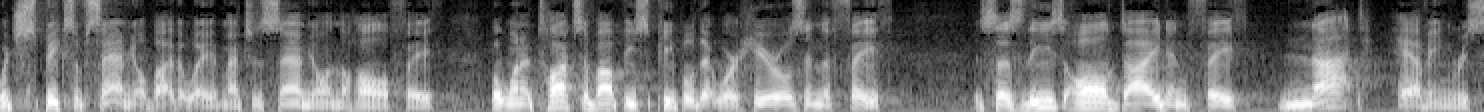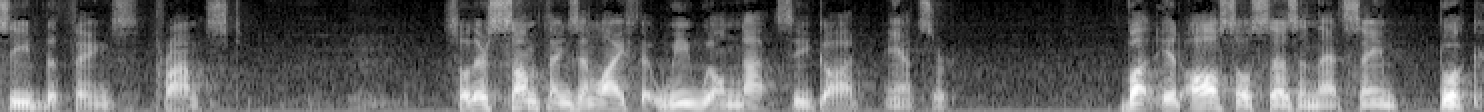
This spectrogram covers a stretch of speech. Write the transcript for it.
which speaks of Samuel, by the way. It mentions Samuel in the Hall of Faith. But when it talks about these people that were heroes in the faith, it says, These all died in faith, not having received the things promised. So there's some things in life that we will not see God answer. But it also says in that same book,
